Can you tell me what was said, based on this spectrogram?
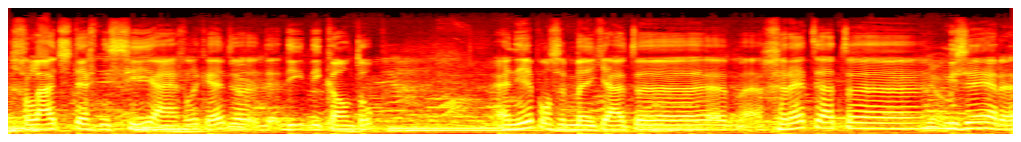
geluidstechnici eigenlijk, hè, die, die kant op. En die heeft ons een beetje uit, eh, gered uit de misère.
